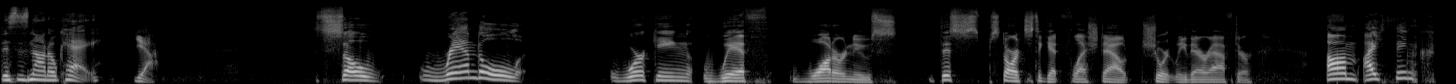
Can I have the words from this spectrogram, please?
This is not okay. Yeah. So Randall working with Waternoose, this starts to get fleshed out shortly thereafter. Um, I think.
